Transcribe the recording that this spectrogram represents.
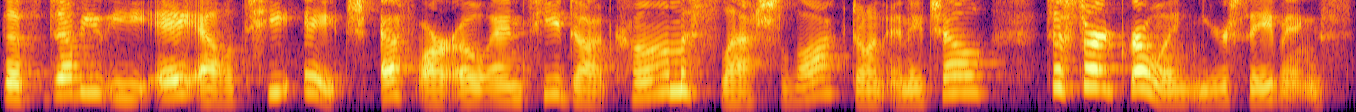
That's W-E-A-L-T-H-F-R-O-N-T dot com slash locked on NHL to start growing your savings.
